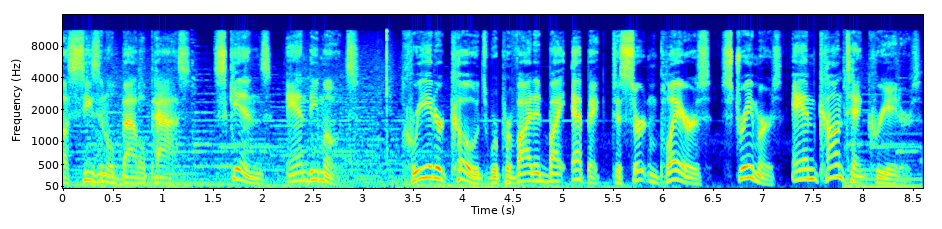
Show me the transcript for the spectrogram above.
a seasonal battle pass, skins, and emotes. Creator codes were provided by Epic to certain players, streamers, and content creators.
